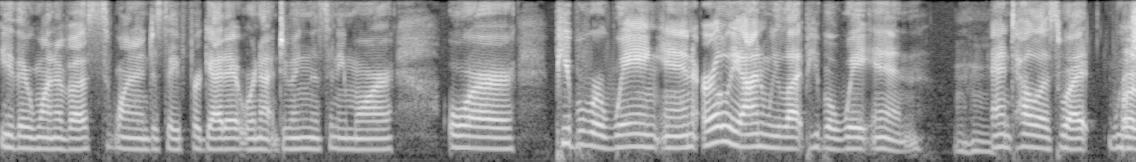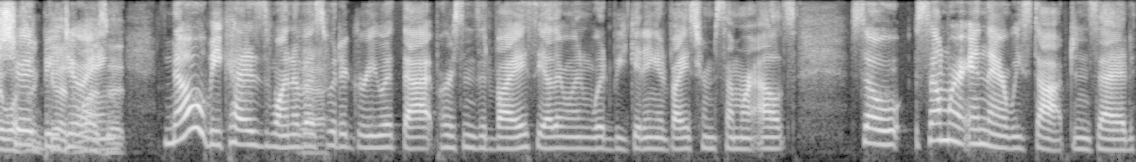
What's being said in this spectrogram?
Either one of us wanted to say, forget it, we're not doing this anymore. Or people were weighing in. Early on, we let people weigh in mm-hmm. and tell us what we Probably should be good, doing. No, because one of us would agree with that person's advice, the other one would be getting advice from somewhere else. So somewhere in there, we stopped and said,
